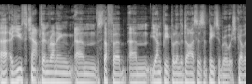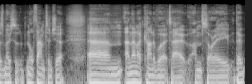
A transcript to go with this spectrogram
uh, a youth chaplain running um, stuff for um, young people in the diocese of Peterborough, which covers most of Northamptonshire. Um, and then I kind of worked out. I'm sorry, the,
